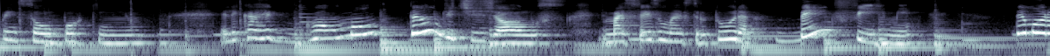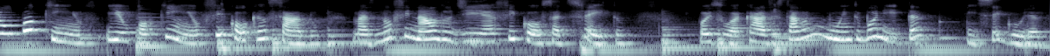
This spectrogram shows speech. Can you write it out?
pensou o porquinho. Ele carregou um montão de tijolos, mas fez uma estrutura bem firme Pouquinho e o porquinho ficou cansado, mas no final do dia ficou satisfeito, pois sua casa estava muito bonita e segura.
